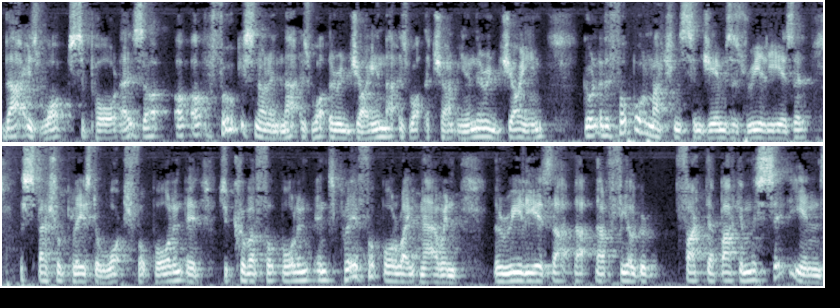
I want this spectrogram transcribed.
that is what supporters are, are, are focusing on, and that is what they're enjoying. That is what they're championing. They're enjoying going to the football match in St James's. Really is a, a special place to watch football and to, to cover football and, and, to play football right now. And there really is that that, that feel good factor back in the city and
